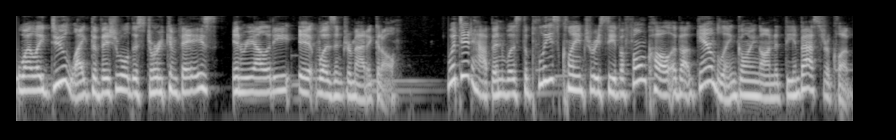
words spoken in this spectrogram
While I do like the visual this story conveys, in reality, it wasn't dramatic at all. What did happen was the police claimed to receive a phone call about gambling going on at the Ambassador Club.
